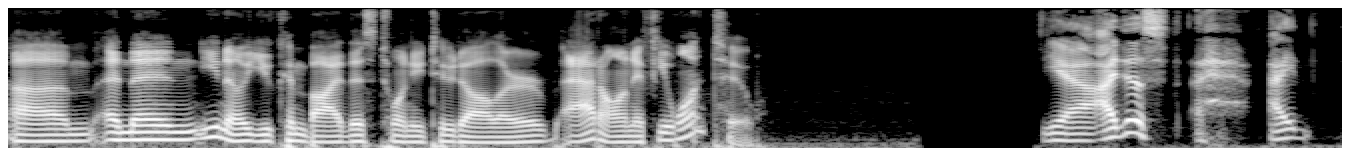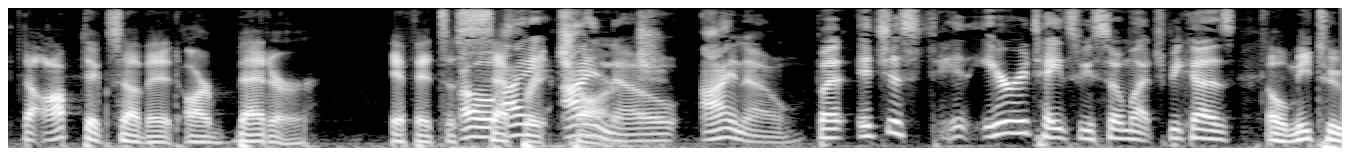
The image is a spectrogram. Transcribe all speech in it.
Um, and then, you know, you can buy this $22 add on if you want to. yeah, I just I The optics of it are better if it's a oh I separate charge. I know I know, but it just it irritates me so much because Oh, me too.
